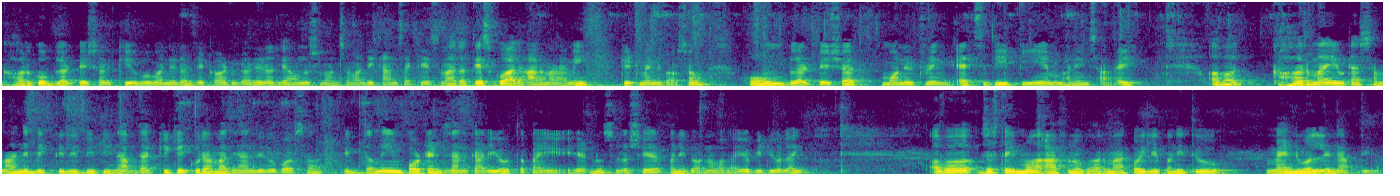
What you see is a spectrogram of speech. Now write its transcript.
घरको ब्लड प्रेसर के हो भनेर रेकर्ड गरेर ल्याउनुहोस् भन्छौँ अधिकांश केसमा र त्यसको आधारमा हामी ट्रिटमेन्ट गर्छौँ। Home blood pressure monitoring HBPM भनिन्छ है। अब घरमा एउटा सामान्य व्यक्तिले बिपी नाप्दा के के कुरामा ध्यान दिनुपर्छ? एकदमै इम्पोर्टेन्ट जानकारी हो तपाईँ हेर्नुहोस् र सेयर पनि गर्नु होला यो भिडियोलाई। अब जस्तै म आफ्नो घरमा कहिले पनि त्यो म्यानुअलले नाप्दिनँ।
